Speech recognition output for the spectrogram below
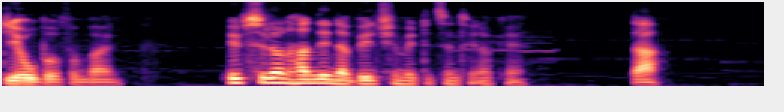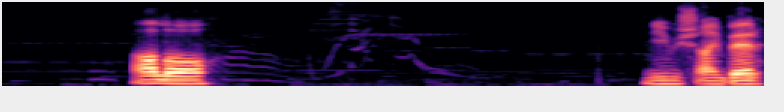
die obere von beiden. Y Hand in der Bildschirmmitte zentrieren. Okay. Da. Hallo. Nimmst ein Bär.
